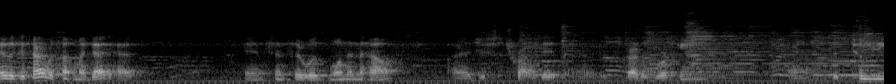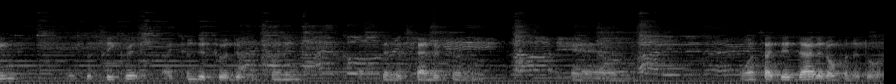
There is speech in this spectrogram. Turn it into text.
Yeah, the guitar was something my dad had. And since there was one in the house, I just tried it. It started working. Uh, the tuning is the secret. I tuned it to a different tuning than the standard tuning. And once I did that, it opened the doors.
